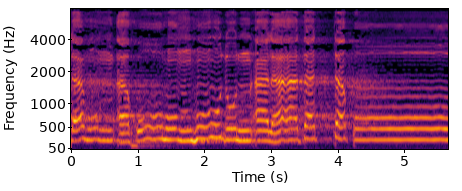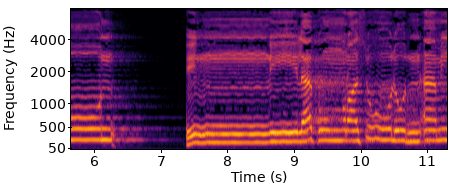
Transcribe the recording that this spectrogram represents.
لهم أخوهم هود ألا تتقون؟ إني لكم رسول أمين.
